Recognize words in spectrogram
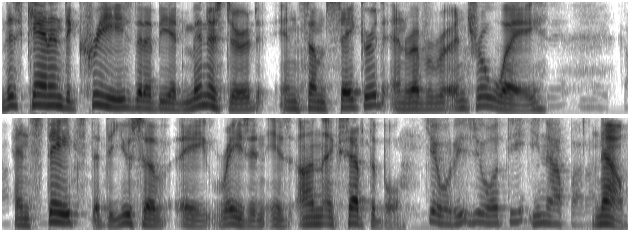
this canon decrees that it be administered in some sacred and reverential way and states that the use of a raisin is unacceptable. Now,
